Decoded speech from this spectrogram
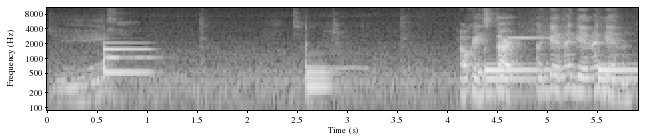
G. Okay, start. Again, again, again.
